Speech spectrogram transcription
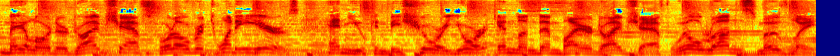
mail order drive shafts for over 20 years, and you can be sure your Inland Empire drive shaft will run smoothly.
